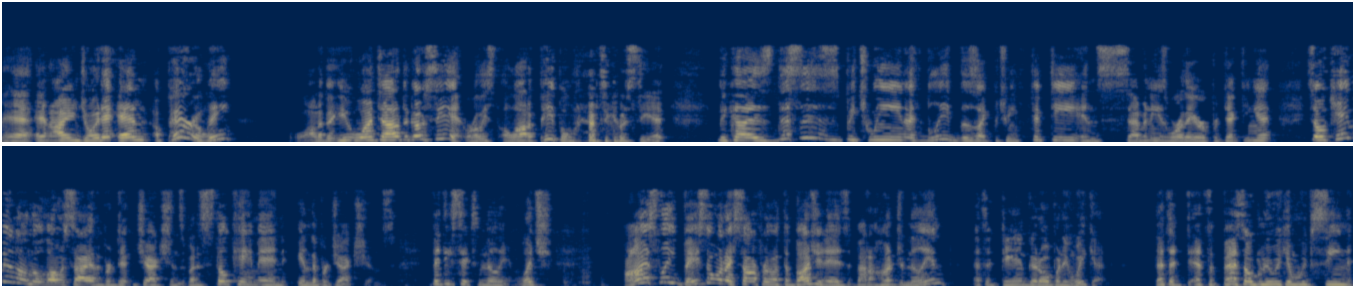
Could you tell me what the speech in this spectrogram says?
And, I enjoyed it, and apparently, a lot of it you went out to go see it, or at least a lot of people went out to go see it, because this is between, I believe, this is like between 50 and 70s where they were predicting it. So it came in on the low side of the projections, but it still came in in the projections. 56 million, which honestly, based on what I saw from what the budget is, about 100 million, that's a damn good opening weekend. That's a that's the best opening weekend we've seen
